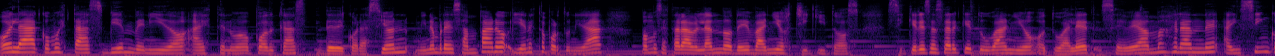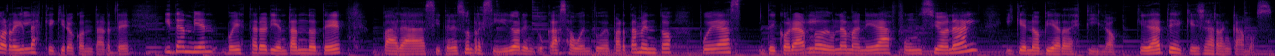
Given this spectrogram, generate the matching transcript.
Hola, ¿cómo estás? Bienvenido a este nuevo podcast de decoración. Mi nombre es Amparo y en esta oportunidad vamos a estar hablando de baños chiquitos. Si quieres hacer que tu baño o tu se vea más grande, hay cinco reglas que quiero contarte. Y también voy a estar orientándote para si tenés un recibidor en tu casa o en tu departamento, puedas decorarlo de una manera funcional y que no pierda estilo. Quédate que ya arrancamos.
